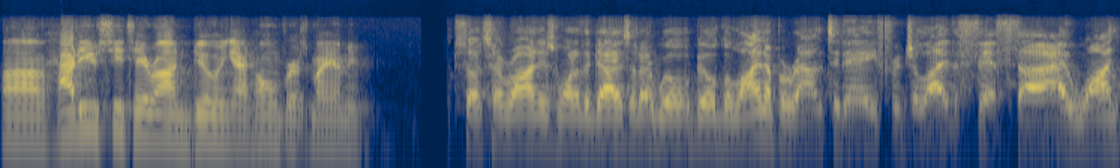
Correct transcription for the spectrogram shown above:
Um, how do you see Teheran doing at home versus Miami? So Teheran is one of the guys that I will build the lineup around today for July the 5th. Uh, I want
